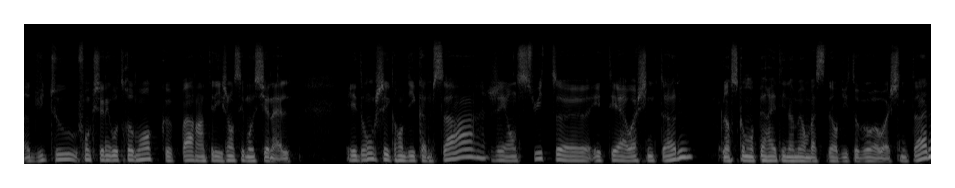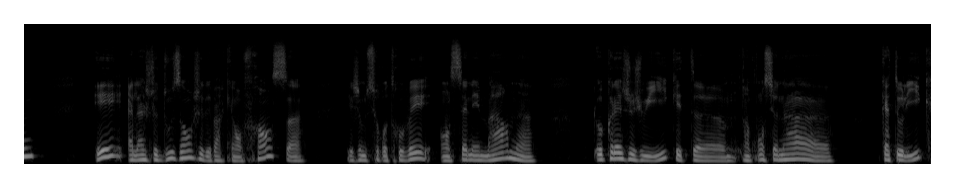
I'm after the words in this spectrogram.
du tout fonctionner autrement que par intelligence émotionnelle. Et donc j'ai grandi comme ça. J'ai ensuite euh, été à Washington lorsque mon père a été nommé ambassadeur du Togo à Washington. Et à l'âge de 12 ans, j'ai débarqué en France et je me suis retrouvé en Seine-et-Marne au collège de Juilly, qui est euh, un pensionnat euh, catholique,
